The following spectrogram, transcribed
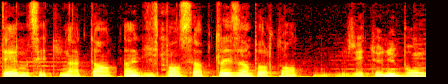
thème, c'est une attente indispensable, très importante. J'ai tenu bon.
